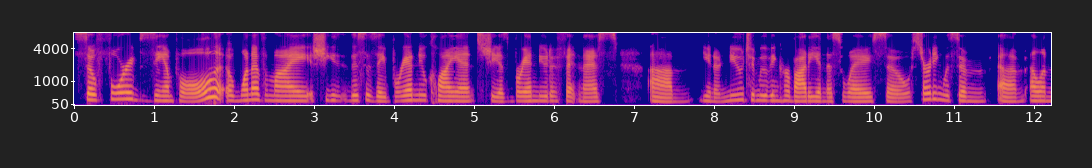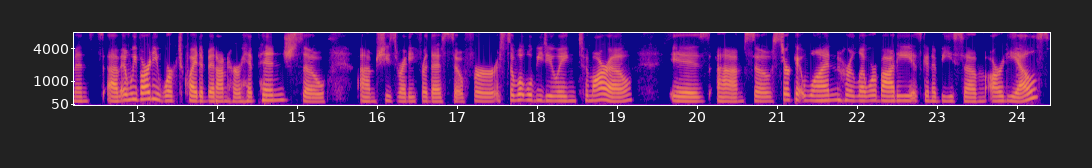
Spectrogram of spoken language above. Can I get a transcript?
so, for example, uh, one of my, she, this is a brand new client. She is brand new to fitness um, you know, new to moving her body in this way. So starting with some um, elements, uh, and we've already worked quite a bit on her hip hinge, so um, she's ready for this. So for so what we'll be doing tomorrow is um, so circuit one, her lower body is going to be some RDLs,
